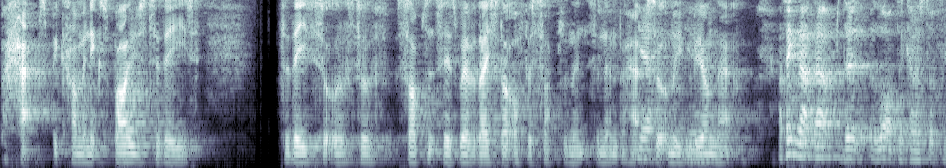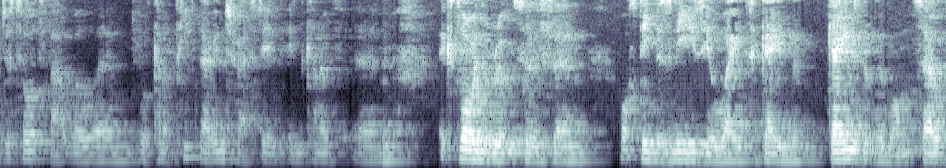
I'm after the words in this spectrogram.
perhaps becoming exposed to these to these sort of, sort of substances, whether they start off as supplements and then perhaps yeah, sort of moving yeah. beyond that. I think that, that the, a lot of the kind of stuff we just talked about will um, will kind of pique their interest in, in kind of um, exploring the roots of um, what's deemed as an easier way to gain the gains that they want. So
